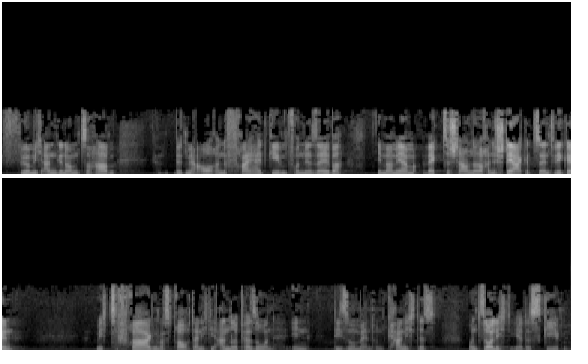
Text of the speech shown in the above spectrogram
für mich angenommen zu haben, wird mir auch eine Freiheit geben, von mir selber immer mehr wegzuschauen und auch eine Stärke zu entwickeln, mich zu fragen, was braucht eigentlich die andere Person in diesem Moment und kann ich das und soll ich ihr das geben?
